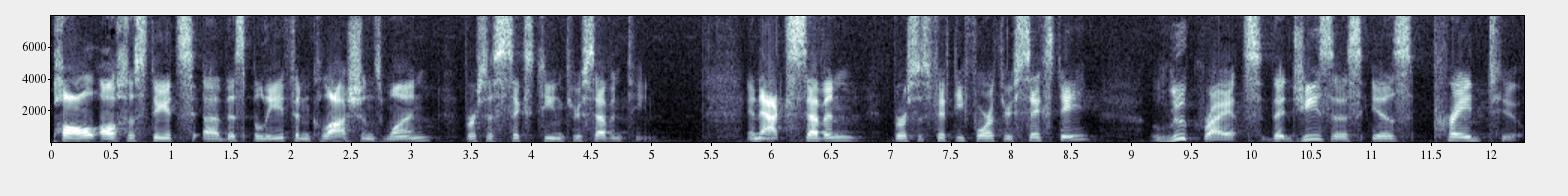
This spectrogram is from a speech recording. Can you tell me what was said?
Paul also states uh, this belief in Colossians 1, verses 16 through 17. In Acts 7, verses 54 through 60, Luke writes that Jesus is prayed to.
